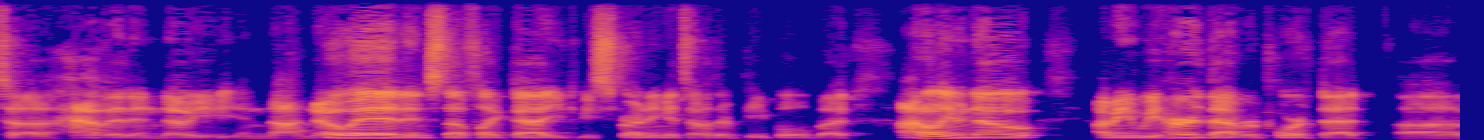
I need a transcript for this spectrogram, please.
to have it and know you and not know it and stuff like that. You could be spreading it to other people, but I don't even know. I mean, we heard that report that uh,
